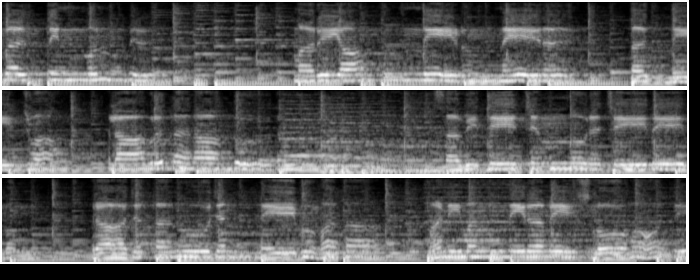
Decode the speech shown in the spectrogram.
ദൈവത്തിൻ മുൻപിൽ മറിയാം നീടും നേര തഗ്നിജ്വാലാവൃതനാം ദൂതം സവിധേ ചെന്നുര ചെയ്ദേവം രാജതനൂജൻ നേവുമത. മണിമന്ദിരമേ ശ്ലോമോത്തേ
